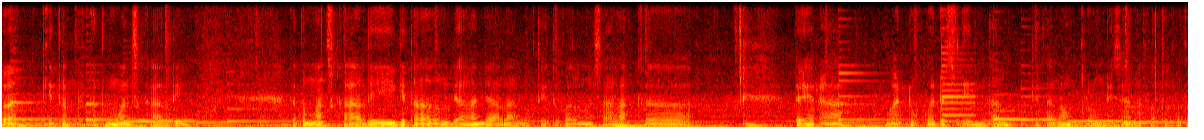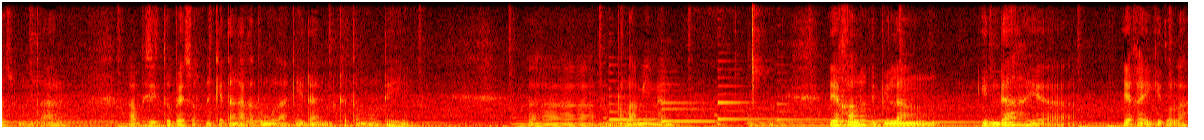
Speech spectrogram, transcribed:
2 kita ketemuan sekali. Ketemuan sekali kita langsung jalan-jalan waktu itu kalau nggak salah ke daerah Waduk Wadas Lintang sebentar habis itu besoknya kita nggak ketemu lagi dan ketemu di uh, pelaminan. Ya kalau dibilang indah ya ya kayak gitulah.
